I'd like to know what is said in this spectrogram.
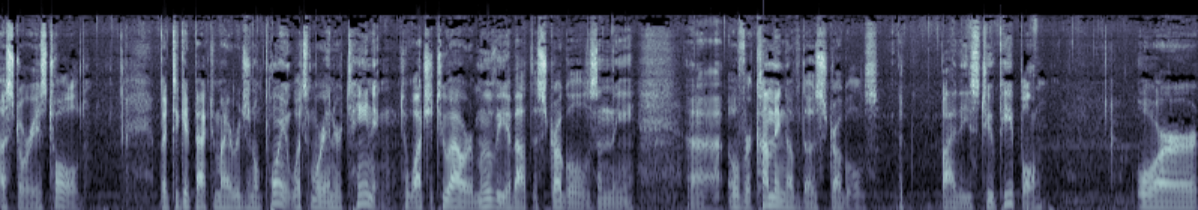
a story is told. But to get back to my original point, what's more entertaining? To watch a two hour movie about the struggles and the uh, overcoming of those struggles by these two people, or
